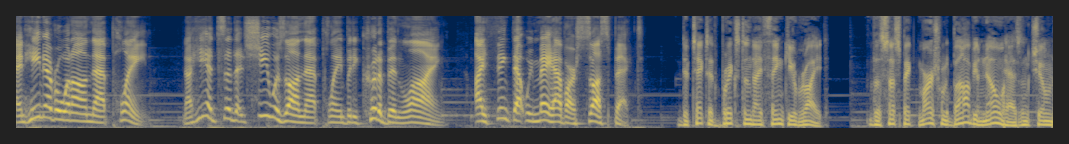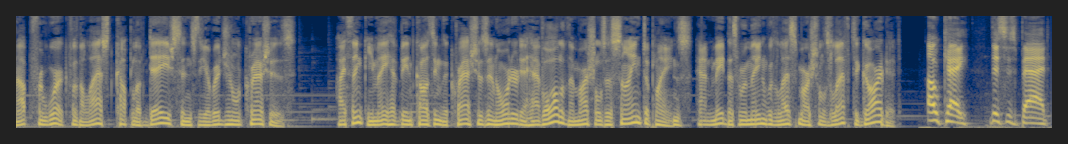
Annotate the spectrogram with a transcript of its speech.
And he never went on that plane. Now, he had said that she was on that plane, but he could have been lying. I think that we may have our suspect. Detective Brickston, I think you're right. The suspect Marshal Bob you know hasn't shown up for work for the last couple of days since the original crashes. I think he may have been causing the crashes in order to have all of the marshals assigned to planes and made us remain with less marshals left to guard it. Okay, this is bad.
